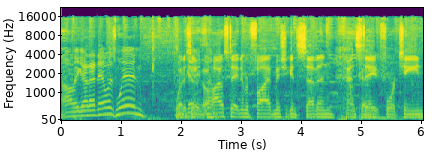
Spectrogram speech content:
All they got to do is win. What is Games, it? huh? Ohio State number five, Michigan seven, Penn Okay. State fourteen,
